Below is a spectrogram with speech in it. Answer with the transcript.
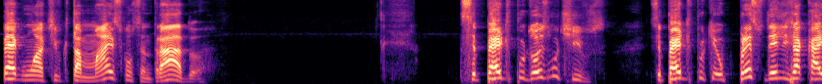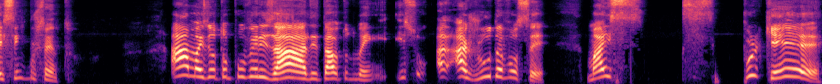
pega um ativo que está mais concentrado, você perde por dois motivos. Você perde porque o preço dele já cai 5%. Ah, mas eu estou pulverizado e tal, tudo bem. Isso ajuda você. Mas por quê?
